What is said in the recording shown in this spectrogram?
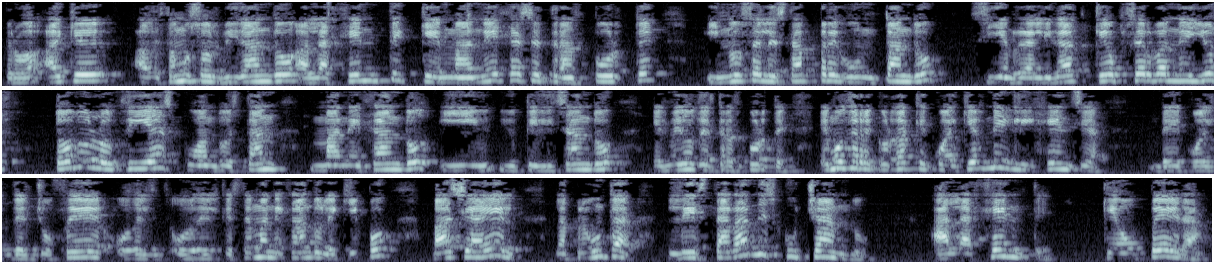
Pero hay que, estamos olvidando a la gente que maneja ese transporte y no se le está preguntando si en realidad qué observan ellos todos los días cuando están manejando y, y, utilizando el medio del transporte. Hemos de recordar que cualquier negligencia del chofer o del, o del que esté manejando el equipo va hacia él. La pregunta, ¿le estarán escuchando a la gente que opera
